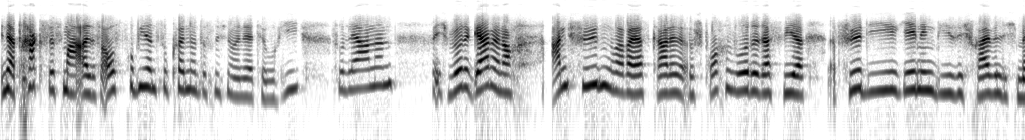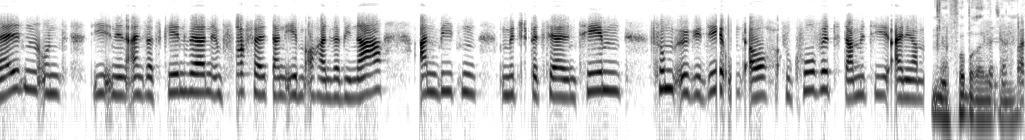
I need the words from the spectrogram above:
in der Praxis mal alles ausprobieren zu können und das nicht nur in der Theorie zu lernen. Ich würde gerne noch anfügen, weil das gerade besprochen wurde, dass wir für diejenigen, die sich freiwillig melden und die in den Einsatz gehen werden, im Vorfeld dann eben auch ein Webinar anbieten mit speziellen Themen zum ÖGD und auch zu Covid, damit die einigermaßen ja, vorbereitet sind. Das, war,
